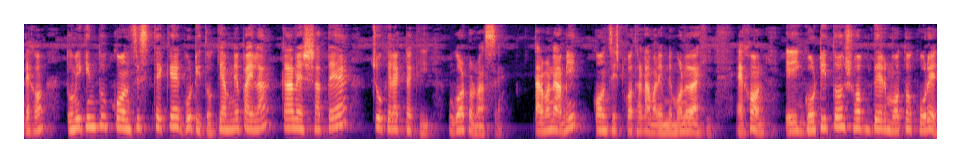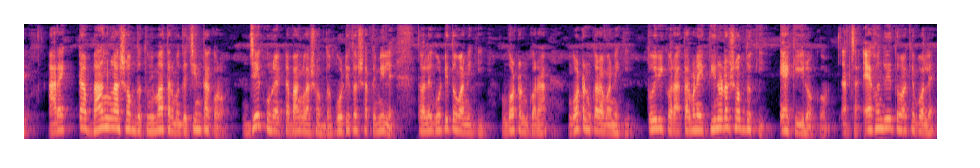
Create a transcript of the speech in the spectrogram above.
দেখো, তুমি কিন্তু কনসিস্ট থেকে গঠিত কেমনে পাইলা? কানের সাথে চোখের একটা কি গঠন আছে। তার মানে আমি কনসিস্ট কথাটা আমার এমনি মনে রাখি। এখন এই গঠিত শব্দের মতো করে আরেকটা বাংলা শব্দ তুমি মাথার মধ্যে চিন্তা করো। যে কোনো একটা বাংলা শব্দ গঠিতর সাথে মিলে, তাহলে গঠিত মানে কি? গঠন করা। গঠন করা মানে কি? তৈরি করা। তার মানে এই তিনোটা শব্দ কি? একই রকম। আচ্ছা এখন যদি তোমাকে বলে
